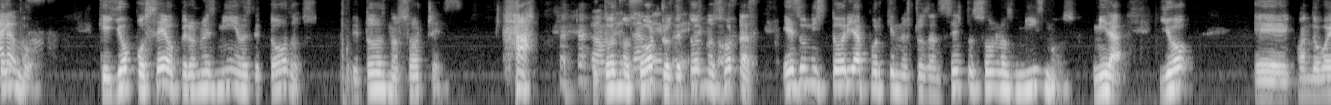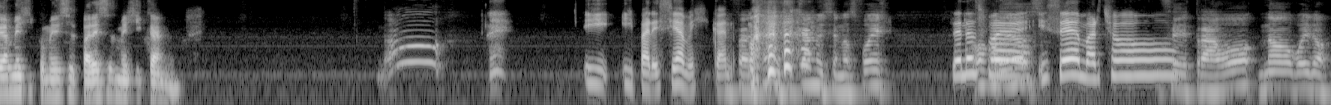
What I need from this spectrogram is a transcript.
tengo, que yo poseo, pero no es mío, es de todos, de todos nosotros. ¡Ja! De todos nosotros, de todas nosotras. Es una historia porque nuestros ancestros son los mismos. Mira, yo eh, cuando voy a México me dices, pareces mexicano. No. Y, parecía mexicano. parecía mexicano y se nos fue. Se nos fue y se marchó. Se trabó. No, bueno.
